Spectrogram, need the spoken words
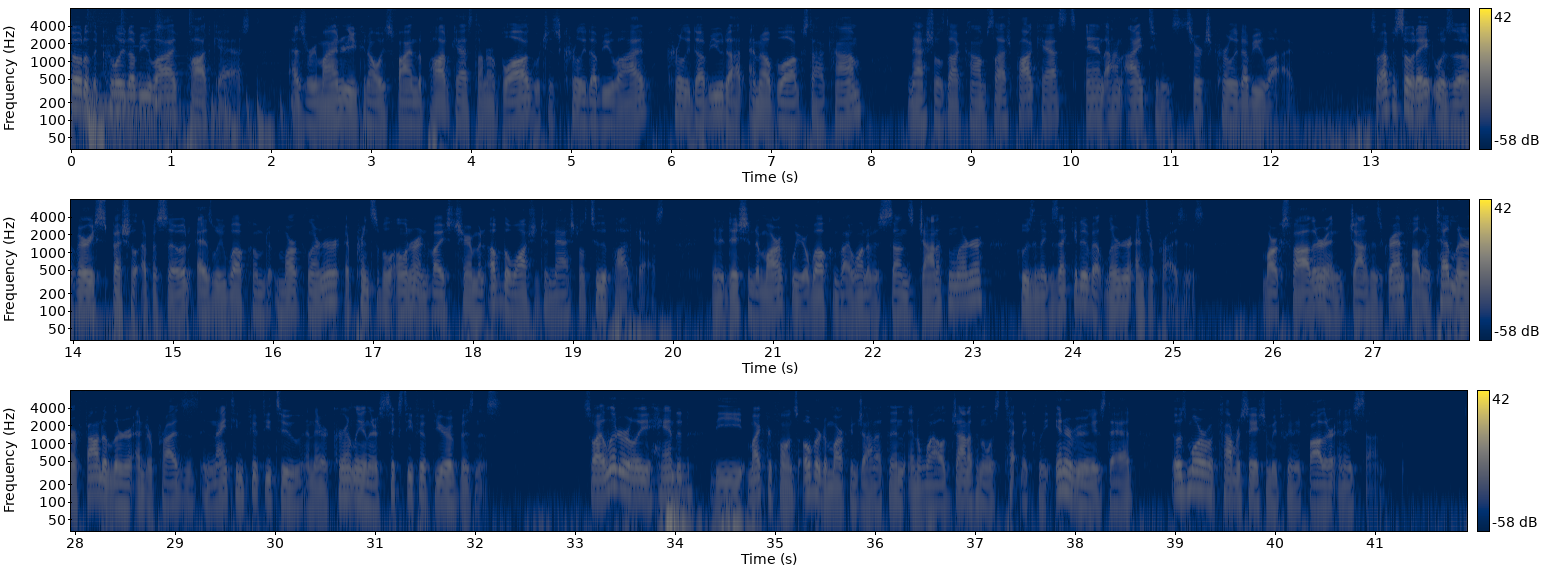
Episode of the Curly W Live podcast. As a reminder, you can always find the podcast on our blog, which is Curly W Live, curlyw.mlblogs.com, nationals.com slash podcasts, and on iTunes. Search Curly W Live. So, episode eight was a very special episode as we welcomed Mark Lerner, a principal owner and vice chairman of the Washington Nationals, to the podcast. In addition to Mark, we are welcomed by one of his sons, Jonathan Lerner, who is an executive at Lerner Enterprises. Mark's father and Jonathan's grandfather, Ted Lerner, founded Lerner Enterprises in 1952, and they are currently in their 65th year of business. So I literally handed the microphones over to Mark and Jonathan, and while Jonathan was technically interviewing his dad, it was more of a conversation between a father and a son.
